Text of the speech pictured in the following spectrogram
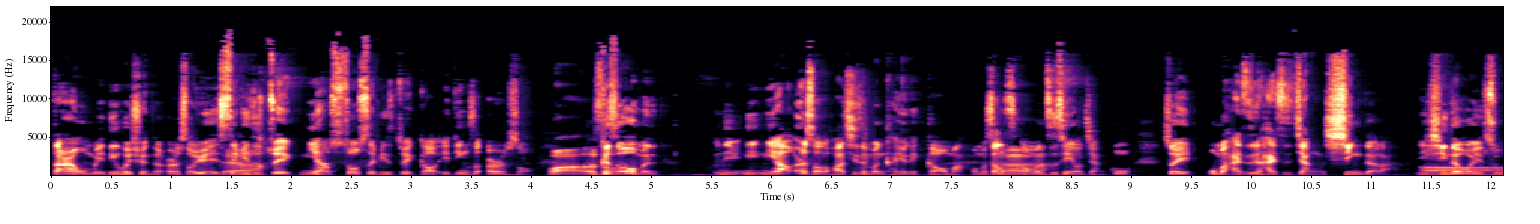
当然我们一定会选择二手，因为 CP 值最你要说 CP 值最高，一定是二手。哇，二手。可是我们。你你你要二手的话，其实门槛有点高嘛。我们上次我们之前有讲过，所以我们还是还是讲新的啦，以新的为主。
